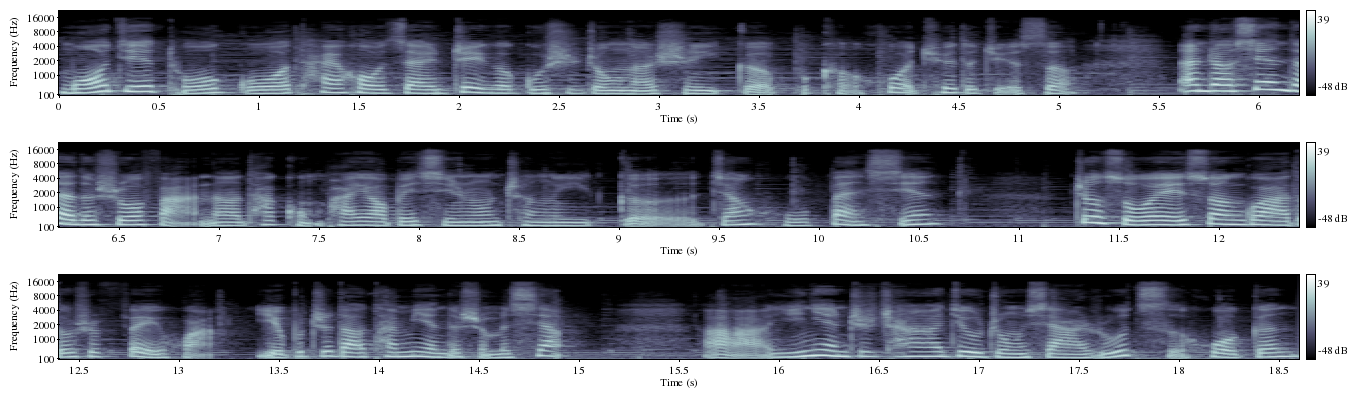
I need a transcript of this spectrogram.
摩羯陀国太后在这个故事中呢，是一个不可或缺的角色。按照现在的说法呢，她恐怕要被形容成一个江湖半仙。正所谓算卦都是废话，也不知道她面的什么相。啊，一念之差就种下如此祸根。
